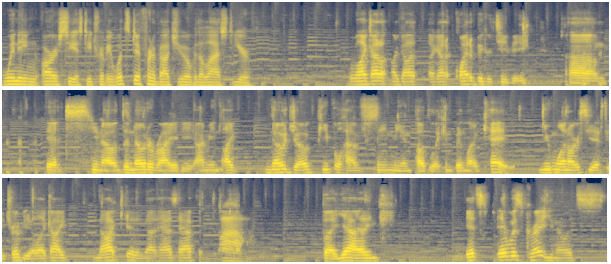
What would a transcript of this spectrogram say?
winning RCST trivia. What's different about you over the last year? Well, I got I got I got quite a bigger TV. Um, it's you know the notoriety. I mean, like no joke, people have seen me in public and been like, "Hey, you won RCST trivia." Like I, not kidding, that has happened. Wow. But yeah, I think it's it was great. You know, it's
